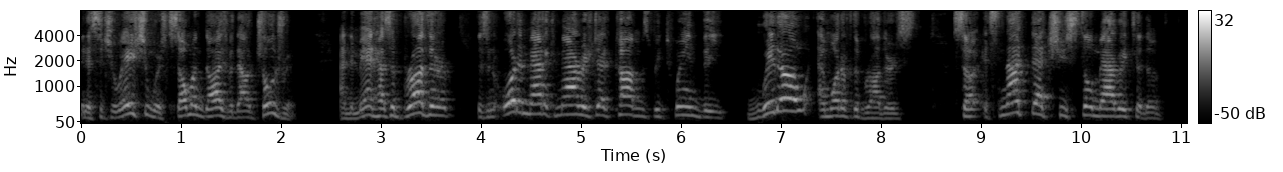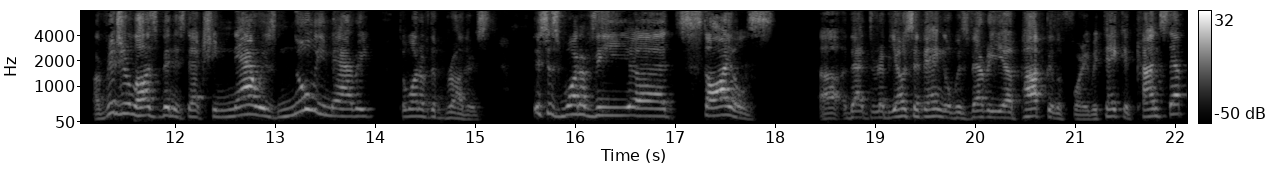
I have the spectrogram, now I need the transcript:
in a situation where someone dies without children and the man has a brother. There's an automatic marriage that comes between the widow and one of the brothers. So it's not that she's still married to the original husband, it's that she now is newly married to one of the brothers. This is one of the uh, styles uh, that Rabbi Yosef Engel was very uh, popular for. He would take a concept,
